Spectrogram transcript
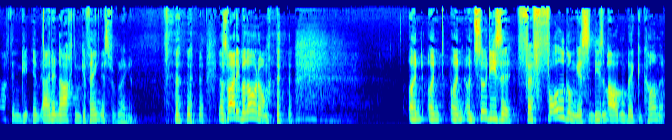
Nacht, in, eine Nacht im Gefängnis verbringen. das war die Belohnung. Und, und, und, und so diese Verfolgung ist in diesem Augenblick gekommen.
